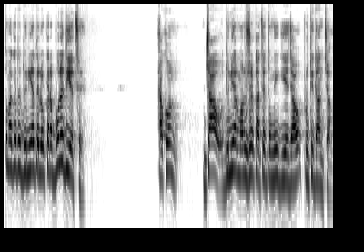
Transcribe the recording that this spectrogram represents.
তোমাকে তো দুনিয়াতে লোকেরা বলে দিয়েছে। এখন যাও, দুনিয়ার মানুষের কাছে তুমি গিয়ে যাও, প্রতিদান চাও।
